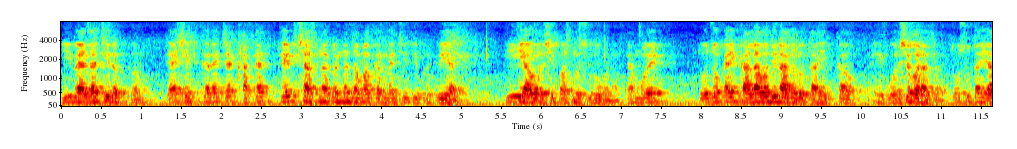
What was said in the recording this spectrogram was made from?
ही व्याजाची रक्कम त्या शेतकऱ्याच्या खात्यात थेट शासनाकडनं जमा करण्याची जी प्रक्रिया आहे ती यावर्षीपासून सुरू होणार. त्यामुळे तो जो काही कालावधी लागत होता इतका एक वर्षभराचा तो सुद्धा या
